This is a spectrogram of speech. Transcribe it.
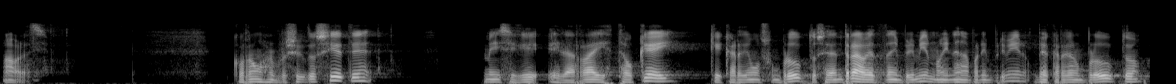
Ahora sí. Corremos el proyecto 7. Me dice que el array está ok. Que carguemos un producto. O sea, de entrada voy a tratar de imprimir. No hay nada para imprimir. Voy a cargar un producto.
